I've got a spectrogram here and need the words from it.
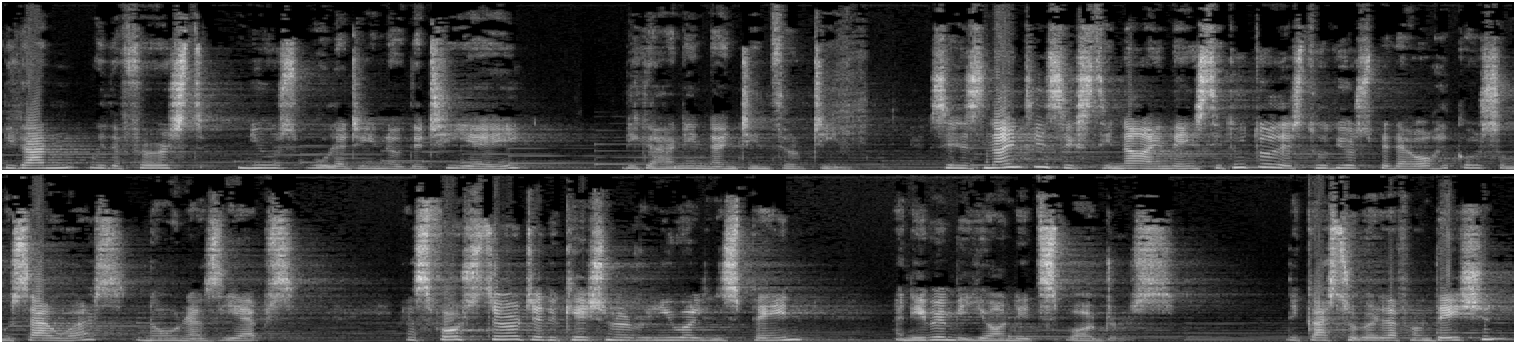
began with the first news bulletin of the TA, began in 1913. Since 1969, the Instituto de Estudios Pedagógicos Somosaguas, known as IEPS, has fostered educational renewal in Spain and even beyond its borders. The Castro Verde Foundation,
